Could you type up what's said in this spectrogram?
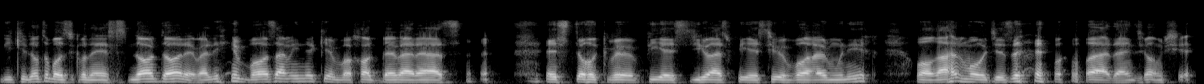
یکی دو تا بازیکن اسمدار داره ولی بازم اینه که بخواد ببره از استوک به پی اس جی و از پی اس جی به بایرن مونیخ. واقعا معجزه باید انجام شه.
